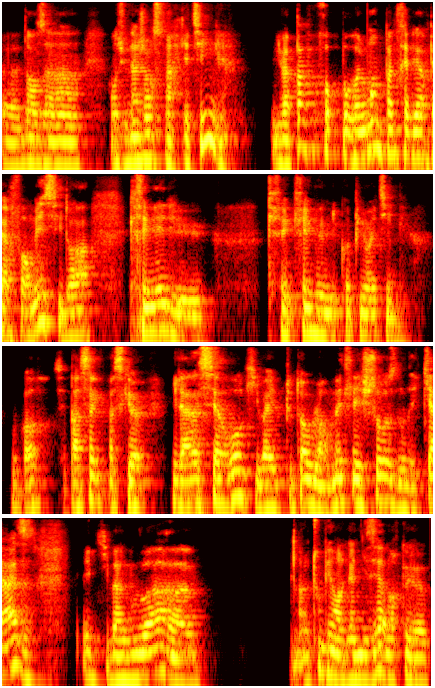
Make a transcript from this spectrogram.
euh, dans un dans une agence marketing, il va pas probablement pas très bien performer s'il doit créer du créer, créer du copywriting. D'accord? C'est pas ça parce que il a un cerveau qui va être plutôt vouloir mettre les choses dans des cases et qui va vouloir euh, tout bien organiser, alors que le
